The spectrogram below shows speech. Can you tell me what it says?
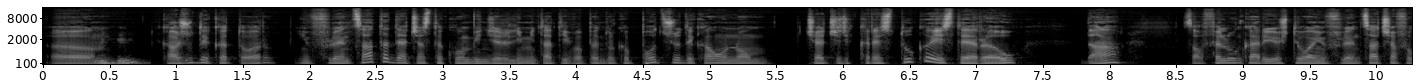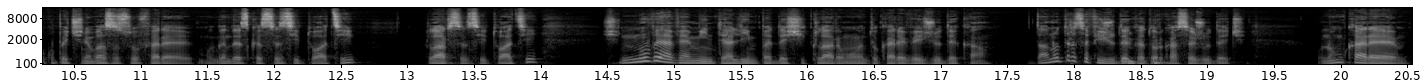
uh, uh-huh. ca judecător influențată de această convingere limitativă, pentru că poți judeca un om ceea ce crezi tu că este rău, da? Sau felul în care, eu știu, a influențat și a făcut pe cineva să sufere. Mă gândesc că sunt situații, clar sunt situații, și nu vei avea mintea limpede și clară în momentul în care vei judeca. Dar nu trebuie să fii judecător mhm. ca să judeci. Un om care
